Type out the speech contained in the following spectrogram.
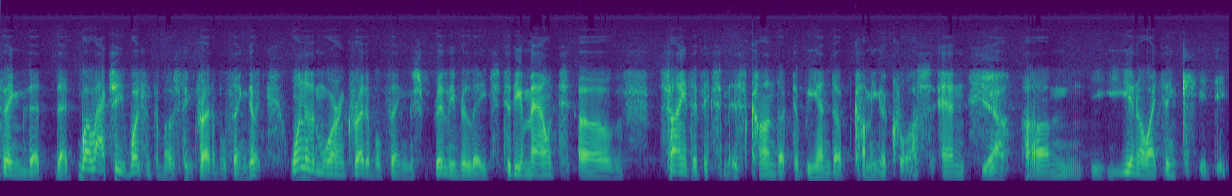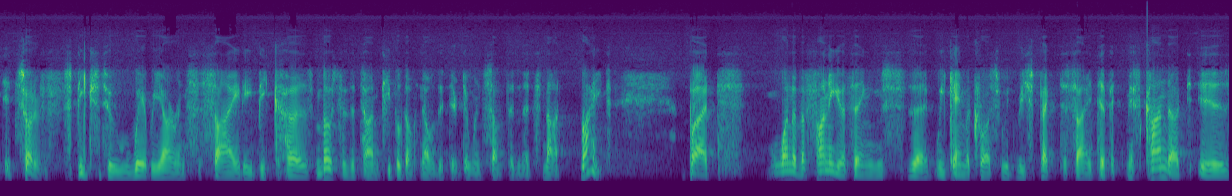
thing that that well, actually, it wasn't the most incredible thing. One of the more incredible things really relates to the amount of scientific misconduct that we end up coming across, and yeah, um, you know, I think it, it, it sort of speaks to where we are in society because most of the time people don't know that they're doing something that's not right, but one of the funnier things that we came across with respect to scientific misconduct is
